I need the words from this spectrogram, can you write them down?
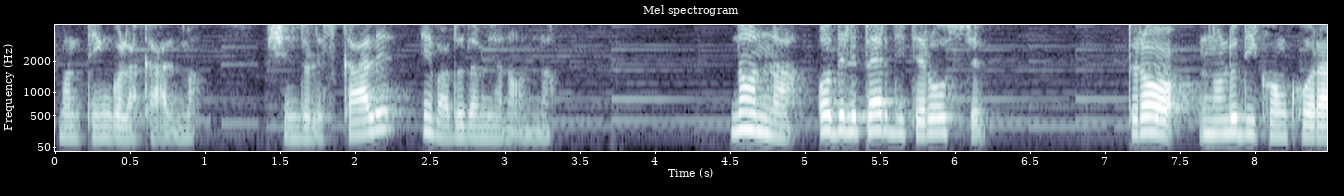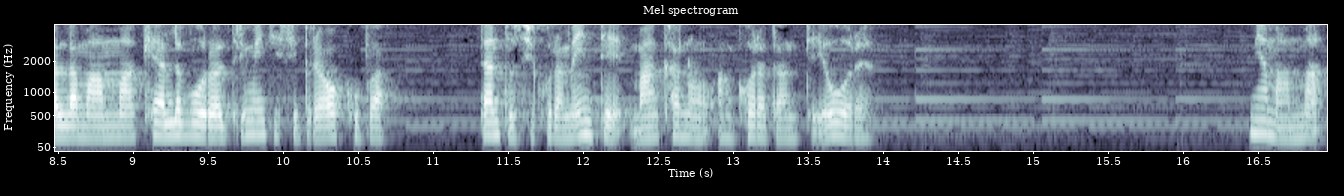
Mantengo la calma, scendo le scale e vado da mia nonna. Nonna, ho delle perdite rosse. Però non lo dico ancora alla mamma che è al lavoro altrimenti si preoccupa tanto sicuramente mancano ancora tante ore. Mia mamma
